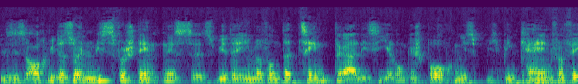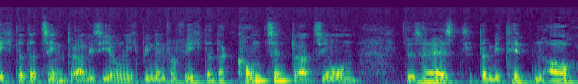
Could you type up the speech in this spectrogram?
Das ist auch wieder so ein Missverständnis. Es wird ja immer von der Zentralisierung gesprochen. Ich bin kein Verfechter der Zentralisierung, ich bin ein Verfechter der Konzentration. Das heißt, damit hätten auch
